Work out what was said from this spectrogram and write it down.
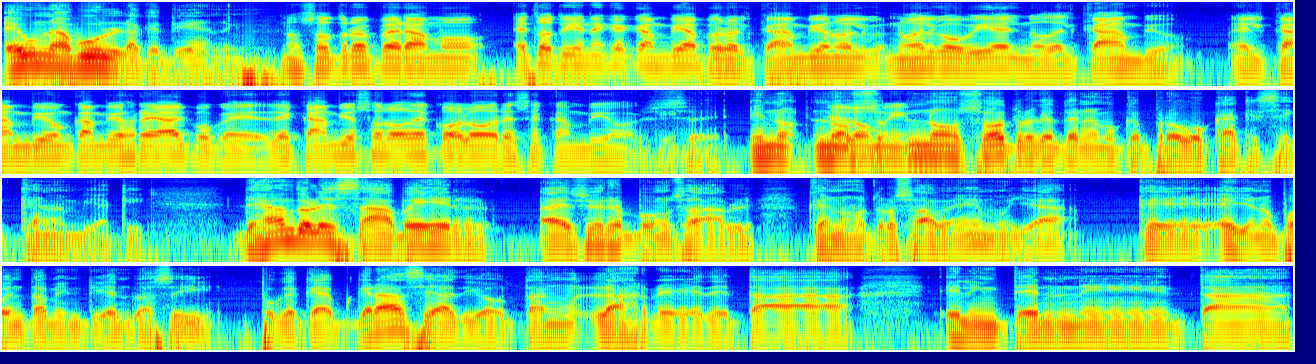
es una burla que tienen. Nosotros esperamos, esto tiene que cambiar, pero el cambio no el, no el gobierno del cambio. El cambio es un cambio real, porque de cambio solo de colores se cambió aquí. Y no, nosotros que tenemos que provocar que se cambie aquí. Dejándole saber a esos irresponsables que nosotros sabemos ya que ellos no pueden estar mintiendo así. Porque que, gracias a Dios están las redes, está el internet, está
